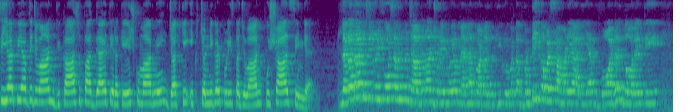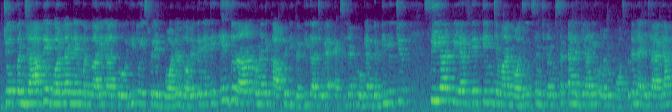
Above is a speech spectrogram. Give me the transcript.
ਸੀਆਰਪੀਐਫ ਦੇ ਜਵਾਨ ਵਿਕਾਸ ਉਪਾਧਿਆਇ ਤੇ ਰਕੇਸ਼ ਕੁਮਾਰ ਨੇ, ਜਦਕਿ ਇੱਕ ਚੰਡੀਗੜ੍ਹ ਪੁਲਿਸ ਦਾ ਜਵਾਨ ਕੁਸ਼ਾਲ ਸਿੰਘ ਹੈ। ਲਗਾਤਾਰ ਤੁਸੀਂ 24/7 ਪੰਜਾਬ ਦੇ ਨਾਲ ਜੁੜੇ ਹੋਏ ਹੋ, ਮੈਂ ਹਾਂ ਤੁਹਾਡਾ ਰੂਹੀ ਗਰੋਵਰ। ਤਾਂ ਵੱਡੀ ਖਬਰ ਸਾਹਮਣੇ ਆ ਰਹੀ ਹੈ ਬਾਰਡਰ ਦੌਰੇ ਤੇ ਜੋ ਪੰਜਾਬ ਦੇ ਗਵਰਨਰ ਨੇ ਬਨਵਾਰੀ ਲਾਲ ਪੁਰੋਹਿਤ ਤੋਂ ਇਸ ਵੇਲੇ ਬਾਰਡਰ ਦੌਰੇ ਤੇ ਨੇ ਤੇ ਇਸ ਦੌਰਾਨ ਉਹਨਾਂ ਦੇ ਕਾਫਲੇ ਦੀ ਗੱਡੀ ਦਾ ਜੋ ਹੈ ਐਕਸੀਡੈਂਟ ਹੋ ਗਿਆ। ਗੱਡੀ ਵਿੱਚ ਸੀਆਰਪੀਐਫ ਦੇ ਤਿੰਨ ਜਵਾਨ ਮੌਜੂਦ ਸਨ, ਜਿਨ੍ਹਾਂ ਨੂੰ ਸੱਟਾਂ ਲੱਗੀਆਂ ਨੇ, ਉਹਨਾਂ ਨੂੰ ਹਸਪੀਟਲ ਲੈ ਕੇ ਜਾਇਆ ਗਿਆ।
